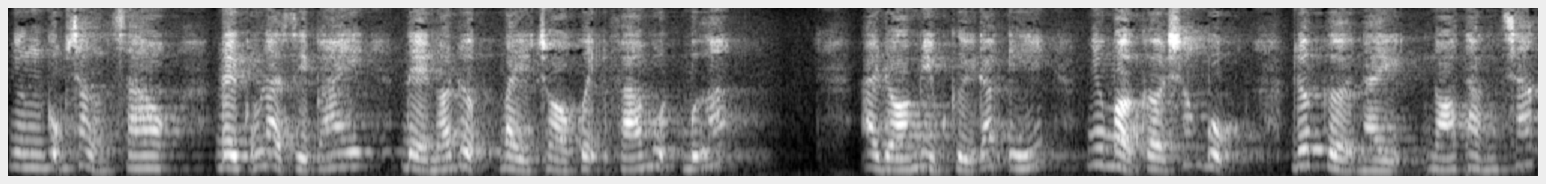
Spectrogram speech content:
nhưng cũng chẳng sao, đây cũng là dịp hay để nó được bày trò quậy phá một bữa. Ai đó mỉm cười đắc ý như mở cờ trong bụng, nước cờ này nó thắng chắc.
